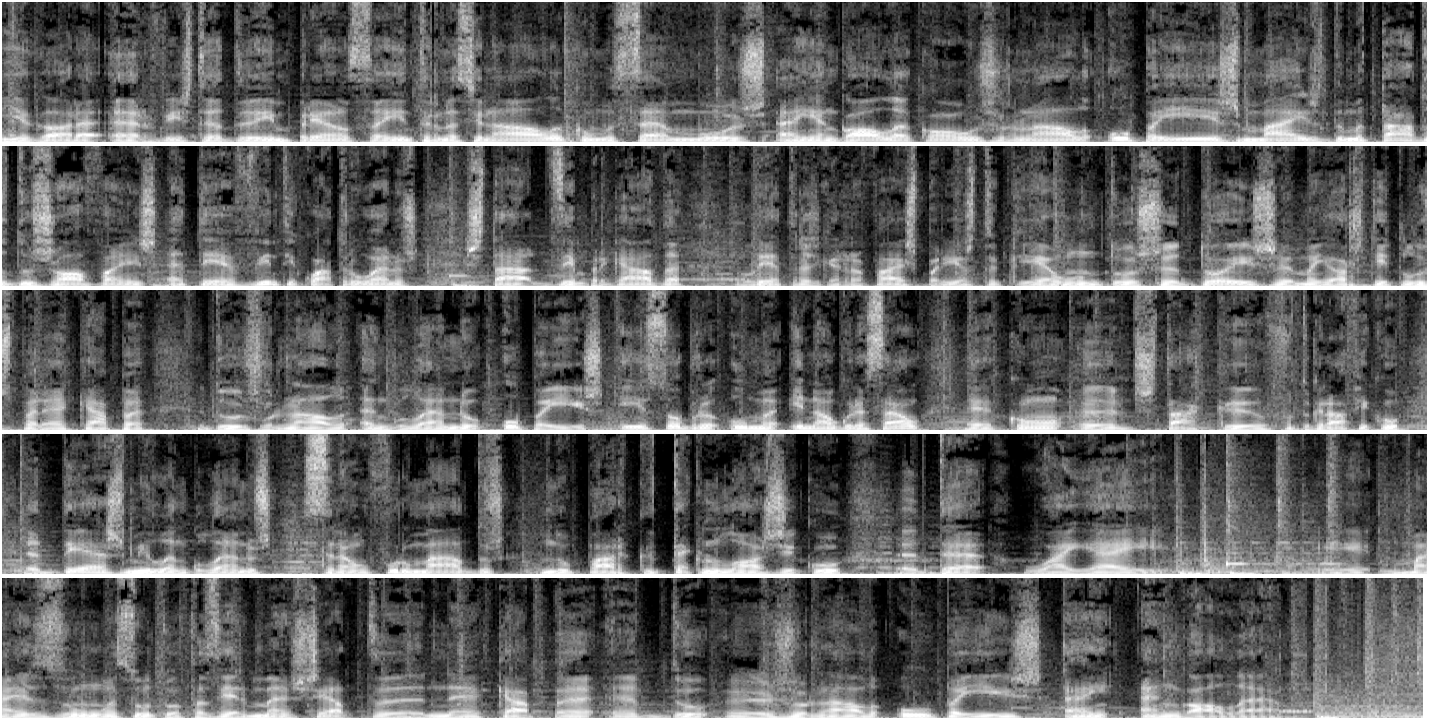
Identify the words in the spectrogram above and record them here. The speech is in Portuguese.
E agora a revista de imprensa internacional. Começamos em Angola com o jornal O País. Mais de metade dos jovens até 24 anos está desempregada. Letras garrafais para este que é um dos dois maiores títulos para a capa do jornal angolano O País. E sobre uma inauguração eh, com eh, destaque fotográfico, 10 mil angolanos serão formados no Parque Tecnológico eh, da YA. É mais um assunto a fazer manchete na capa do jornal O País em Angola.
